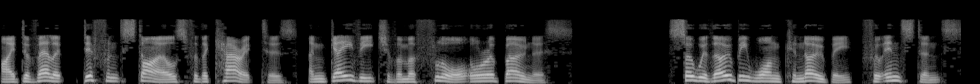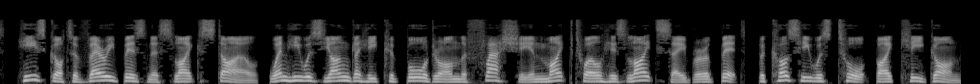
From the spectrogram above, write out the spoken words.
I developed different styles for the characters, and gave each of them a flaw or a bonus. So with Obi-Wan Kenobi, for instance, he's got a very business-like style. When he was younger he could border on the flashy and might twirl his lightsaber a bit, because he was taught by Qui-Gon.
